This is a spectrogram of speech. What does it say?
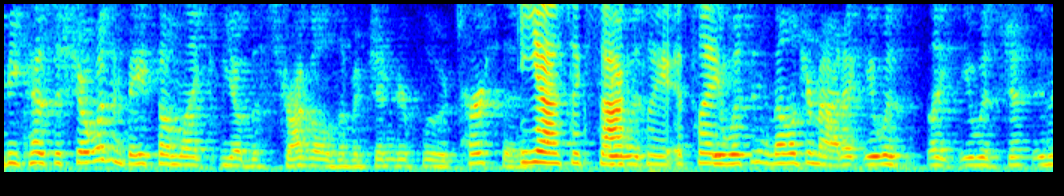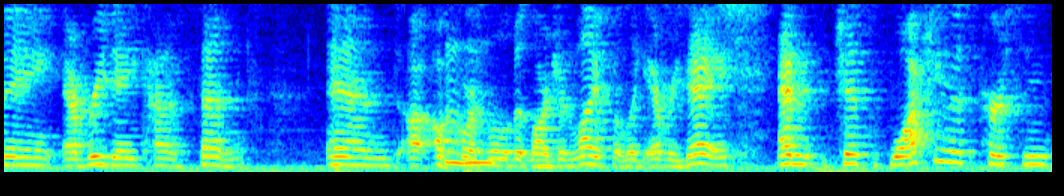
because the show wasn't based on like you know the struggles of a gender fluid person. Yes, exactly. it's like it wasn't melodramatic. It was like it was just in a everyday kind of sense. And uh, of Mm-hmm. course a little bit larger life but like every day. And just watching this person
